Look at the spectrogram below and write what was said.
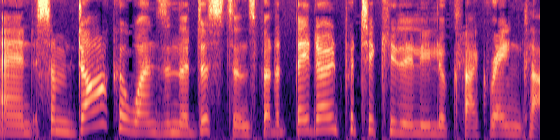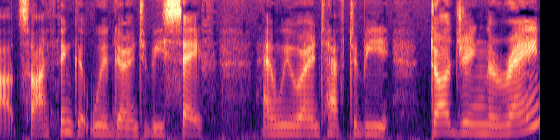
and some darker ones in the distance, but they don't particularly look like rain clouds. So I think that we're going to be safe and we won't have to be dodging the rain,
